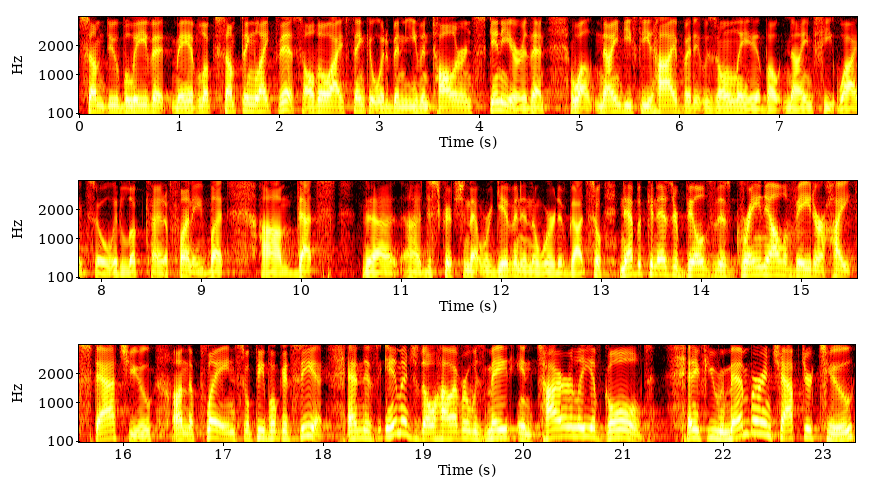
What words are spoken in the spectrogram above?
some do believe it may have looked something like this, although I think it would have been even taller and skinnier than, well, 90 feet high, but it was only about nine feet wide, so it would look kind of funny. But um, that's, the uh, description that we're given in the Word of God. So Nebuchadnezzar builds this grain elevator height statue on the plain so people could see it. And this image, though, however, was made entirely of gold. And if you remember in chapter 2,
